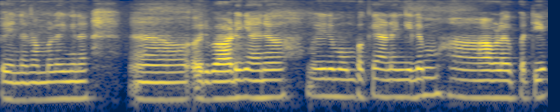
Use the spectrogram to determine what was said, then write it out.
പിന്നെ നമ്മളിങ്ങനെ ഒരുപാട് ഞാൻ ഇതിന് മുമ്പൊക്കെ ആണെങ്കിലും അവളെ പറ്റിയും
